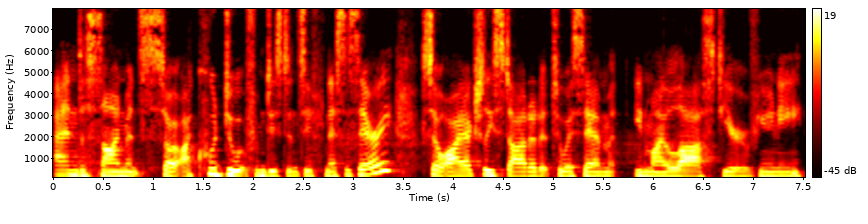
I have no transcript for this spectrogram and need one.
and assignments. So I could do it from distance if necessary. So I actually started at 2SM in my last year of uni.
